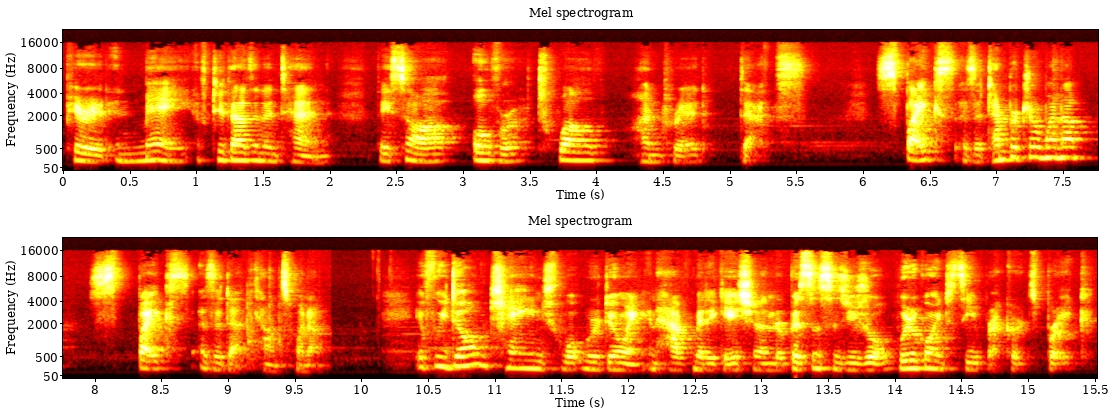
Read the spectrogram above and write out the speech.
period in May of 2010, they saw over 1,200 deaths. Spikes as the temperature went up, spikes as the death counts went up. If we don't change what we're doing and have mitigation under business as usual, we're going to see records break.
